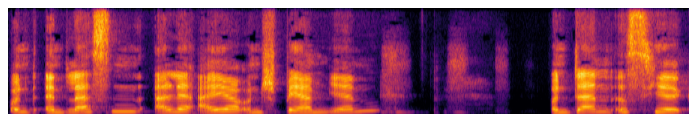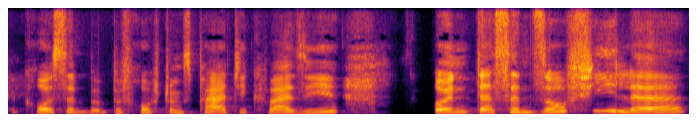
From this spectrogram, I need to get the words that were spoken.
und entlassen alle Eier und Spermien. Und dann ist hier große Be Befruchtungsparty quasi. Und das sind so viele,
